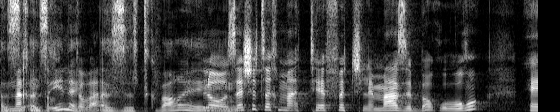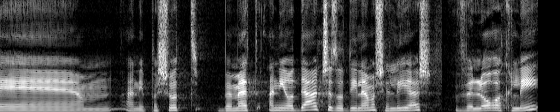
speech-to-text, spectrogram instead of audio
אז, אז, אז הנה, טובה. אז את כבר... לא, אה, זה שצריך מעטפת שלמה זה ברור. אמ, אני פשוט, באמת, אני יודעת שזו דילמה שלי יש, ולא רק לי,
